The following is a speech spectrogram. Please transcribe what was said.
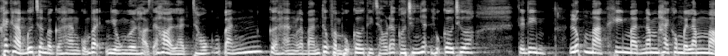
khách hàng bước chân vào cửa hàng cũng vậy nhiều người họ sẽ hỏi là cháu bán cửa hàng là bán thực phẩm hữu cơ thì cháu đã có chứng nhận hữu cơ chưa thế thì lúc mà khi mà năm 2015 mà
